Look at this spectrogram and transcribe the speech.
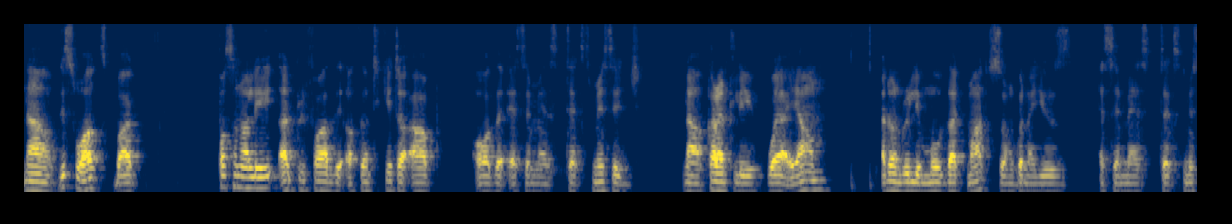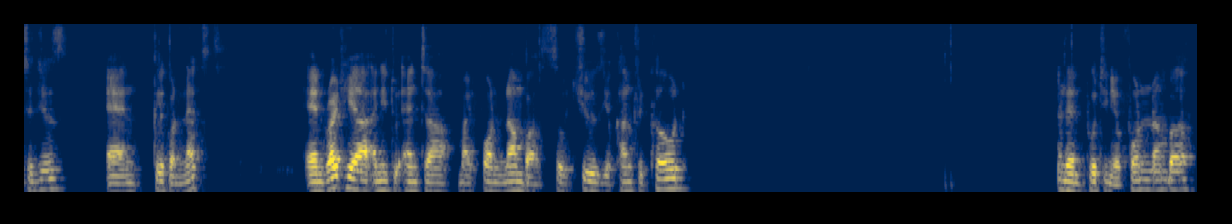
Now, this works, but personally, I prefer the Authenticator app or the SMS text message. Now, currently, where I am, I don't really move that much so I'm gonna use SMS text messages and click on next. And right here I need to enter my phone number so choose your country code. And then put in your phone number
